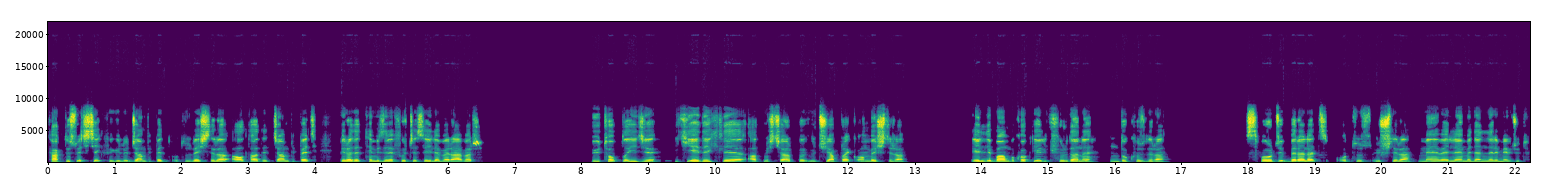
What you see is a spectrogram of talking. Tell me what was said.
Kaktüs ve çiçek figürlü cam pipet 35 lira. 6 adet cam pipet, 1 adet temizleme fırçası ile beraber. Tüy toplayıcı 2 yedekli 60 çarpı 3 yaprak 15 lira. 50 bambu kokteyl kürdanı 9 lira. Sporcu beralet 33 lira. M ve L bedenleri mevcut.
